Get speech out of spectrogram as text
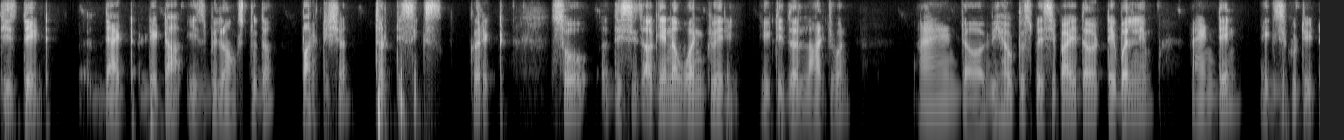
this date that data is belongs to the partition 36 correct? So this is again a one query. It is a large one. And uh, we have to specify the table name and then execute it.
